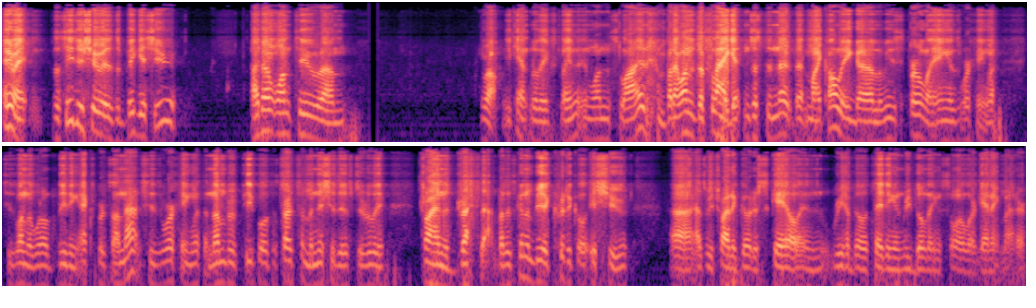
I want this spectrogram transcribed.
Anyway, the seed issue is a big issue. I don't want to, um, well, you can't really explain it in one slide, but I wanted to flag it and just to note that my colleague, uh, Louise Sperling, is working with, she's one of the world's leading experts on that. She's working with a number of people to start some initiatives to really try and address that. But it's going to be a critical issue uh, as we try to go to scale in rehabilitating and rebuilding soil organic matter.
